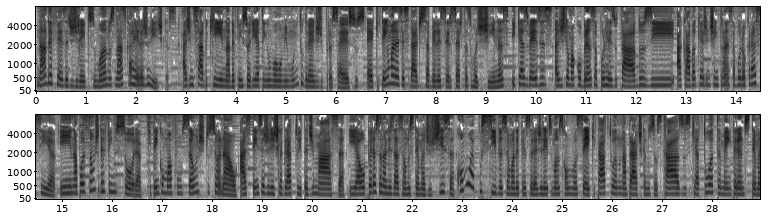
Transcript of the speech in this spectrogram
na defesa de direitos humanos nas carreiras jurídicas. A gente sabe que na defensoria tem um volume muito grande de processos, é que tem uma necessidade de estabelecer certas rotinas e que às vezes a gente tem uma cobrança por resultados e acaba que a gente entra nessa burocracia. E na posição de defensora, que tem como uma função institucional a assistência jurídica gratuita de massa e a operacionalização do sistema de justiça, como é possível ser uma defensora de direitos humanos como você, que está atuando na prática nos seus casos, que atua também perante o sistema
